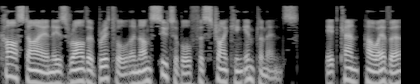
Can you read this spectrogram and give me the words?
Cast iron is rather brittle and unsuitable for striking implements. It can, however,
